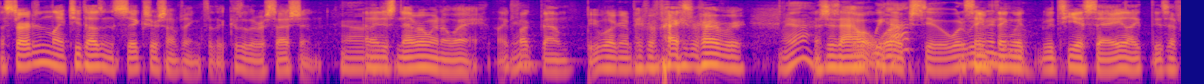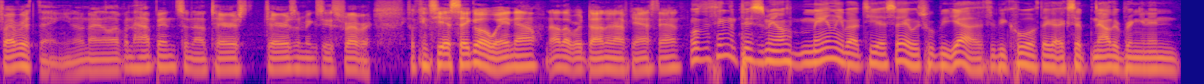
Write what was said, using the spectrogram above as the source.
It started in like 2006 or something for the because of the recession, Yeah. and it just never went away. Like Yeah. fuck them. People are gonna pay for bags forever. yeah, That's just how Well, it we have works. to. What are we Same thing do? with, with TSA. Like it's a forever thing. You know, 9/11 happened, so now terrorist terrorism exists forever. So can TSA go away now? Now that we're done in Afghanistan? Well, the thing that pisses me off mainly about TSA, which would be yeah, if it'd be cool if they got. Except now they're bringing in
